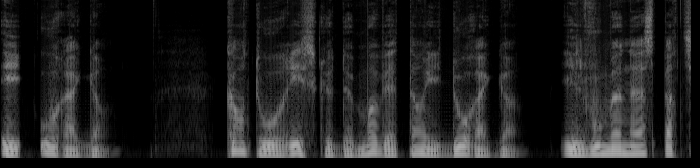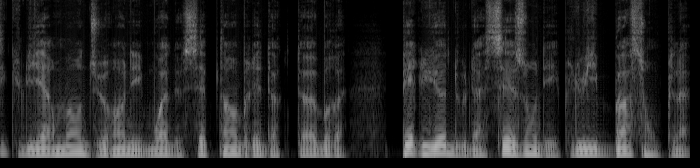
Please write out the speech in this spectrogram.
et ouragans. Quant au risque de mauvais temps et d'ouragans, il vous menace particulièrement durant les mois de septembre et d'octobre, période où la saison des pluies bat son plein.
